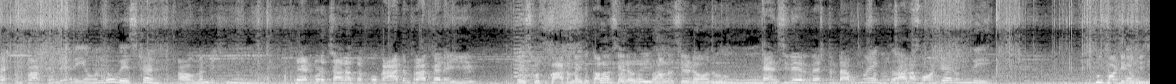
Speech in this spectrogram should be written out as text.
వెస్టర్న్ ఫ్రాక్స్ అండి. రేయోన్లో వెస్ట్రన్ అవునండి. రేట్ కూడా చాలా తక్కువ. కాటన్ ఫ్రాక్ మీద ఈ వేసుకోవచ్చు కాటన్ అయితే కలర్ షేడ్ అవ్వదు ఈ కలర్ షేడ్ అవ్వదు. ఫ్యాన్సీ వేర్ వెస్టర్న్ టాప్ చాలా బాగుంటాయి. Two forty rupees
